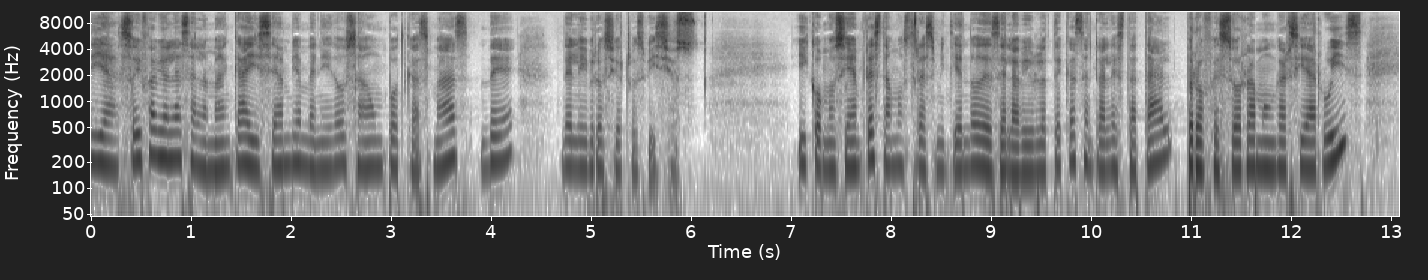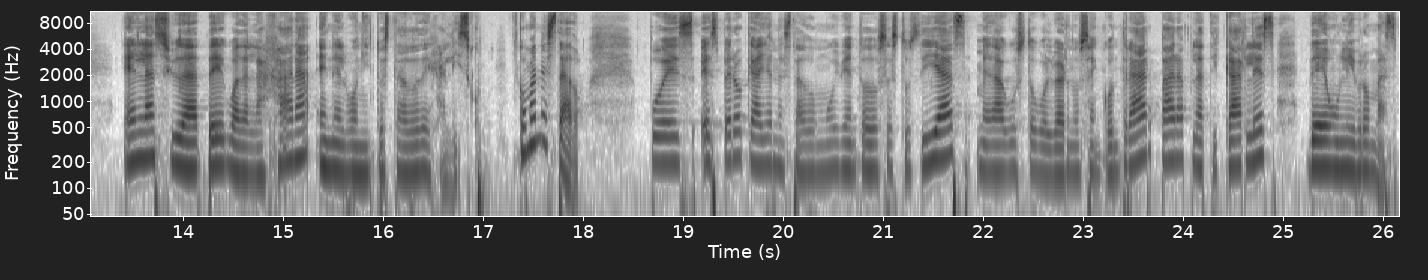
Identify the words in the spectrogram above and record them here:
Día. Soy Fabiola Salamanca y sean bienvenidos a un podcast más de, de Libros y otros vicios. Y como siempre estamos transmitiendo desde la Biblioteca Central Estatal Profesor Ramón García Ruiz en la ciudad de Guadalajara, en el bonito estado de Jalisco. ¿Cómo han estado? Pues espero que hayan estado muy bien todos estos días. Me da gusto volvernos a encontrar para platicarles de un libro más.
